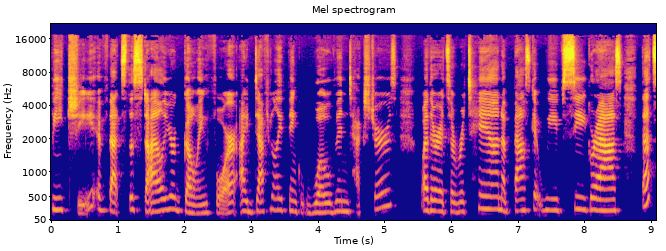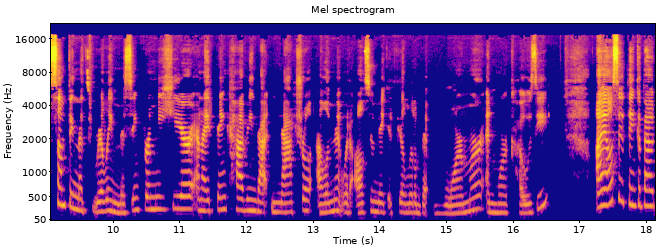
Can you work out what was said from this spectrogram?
beachy, if that's the style you're going for, I definitely think woven textures, whether it's a rattan, a basket weave, seagrass, that's something that's really missing for me here. And I think having that natural element would also make it feel a little bit warmer and more cozy. I also think about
